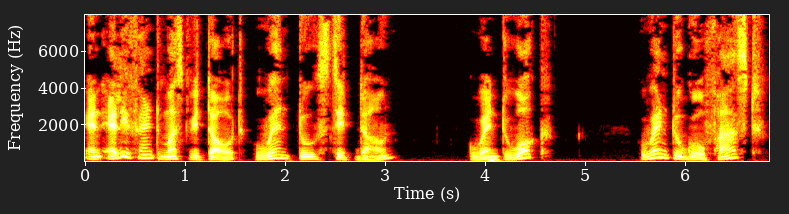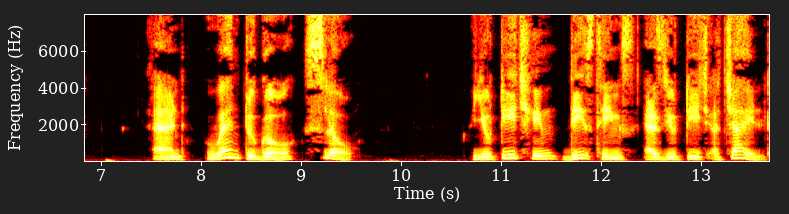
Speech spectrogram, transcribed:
An elephant must be taught when to sit down, when to walk, when to go fast, and when to go slow. You teach him these things as you teach a child.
